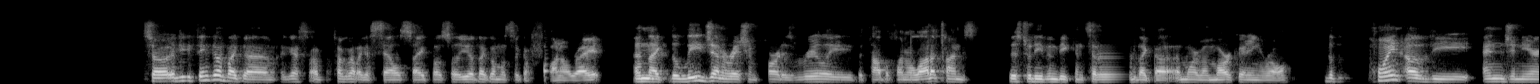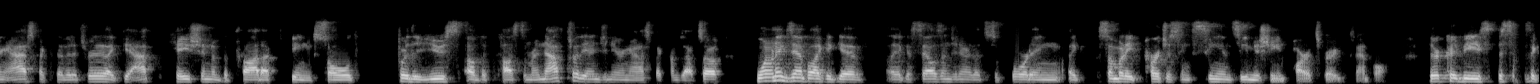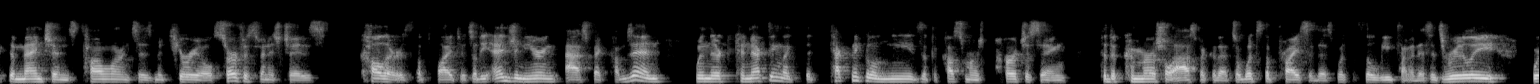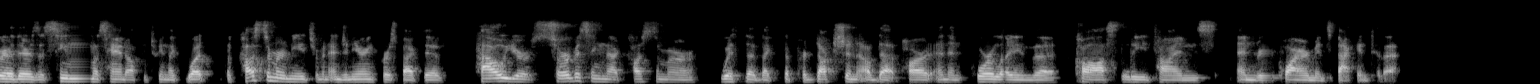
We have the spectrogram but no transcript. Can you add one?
So if you think of like a, I guess I'll talk about like a sales cycle. So you have like almost like a funnel, right? And like the lead generation part is really the top of funnel. A lot of times this would even be considered like a, a more of a marketing role. The point of the engineering aspect of it, it's really like the application of the product being sold for the use of the customer. And that's where the engineering aspect comes out. So one example I could give, like a sales engineer that's supporting like somebody purchasing CNC machine parts, for example there could be specific dimensions, tolerances, material, surface finishes, colors applied to it. So the engineering aspect comes in when they're connecting like the technical needs that the customer is purchasing to the commercial aspect of that. So what's the price of this? What's the lead time of this? It's really where there's a seamless handoff between like what the customer needs from an engineering perspective, how you're servicing that customer with the like the production of that part and then correlating the cost lead times and requirements back into that.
